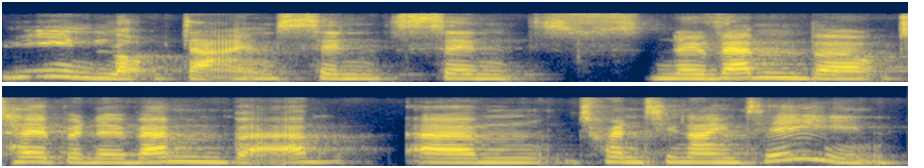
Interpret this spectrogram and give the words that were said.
been locked down since since november october november um, 2019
